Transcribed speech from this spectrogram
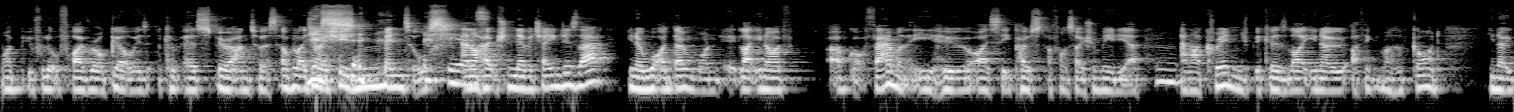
my beautiful little five year old girl is a, a spirit unto herself. Like, you know, she's mental, She and I hope she never changes that. You know, what I don't want, it, like, you know, I've I've got family who I see post stuff on social media Mm. and I cringe because, like, you know, I think to myself, God, you know,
